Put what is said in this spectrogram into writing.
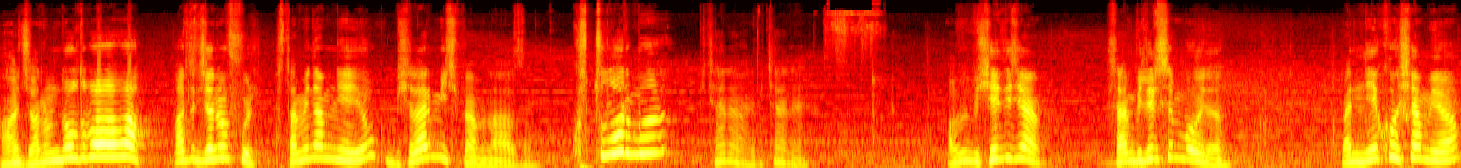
Ha canım doldu baba baba. Hadi canım full. Staminam niye yok? Bir şeyler mi içmem lazım? Kutular mı? Bir tane var bir tane. Abi bir şey diyeceğim. Sen bilirsin bu oyunu. Ben niye koşamıyorum?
